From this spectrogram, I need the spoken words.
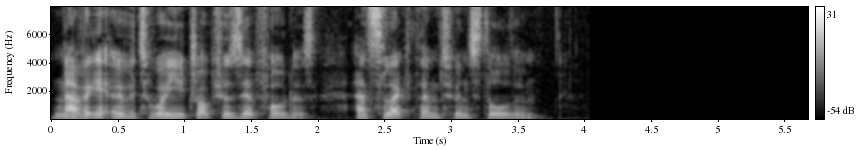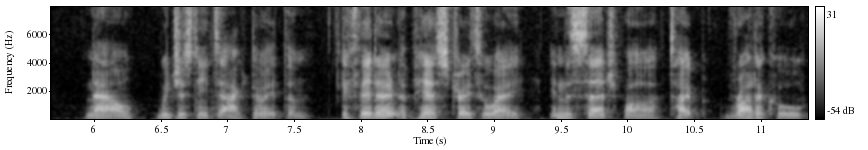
Navigate over to where you dropped your zip folders and select them to install them. Now, we just need to activate them. If they don't appear straight away, in the search bar type Radical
